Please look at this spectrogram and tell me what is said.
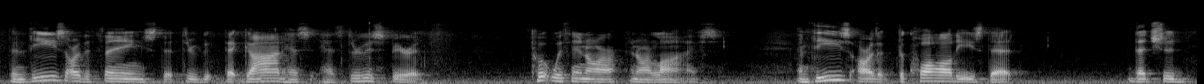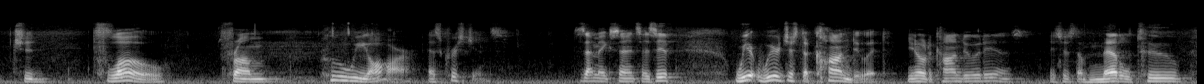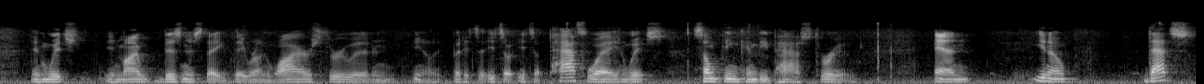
then these are the things that through that God has, has through His Spirit put within our in our lives. And these are the, the qualities that that should should flow from who we are as Christians. Does that make sense? As if we're, we're just a conduit. You know what a conduit is? It's just a metal tube in which, in my business, they, they run wires through it, and you know, but it's a, it's a it's a pathway in which something can be passed through, and you know, that's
